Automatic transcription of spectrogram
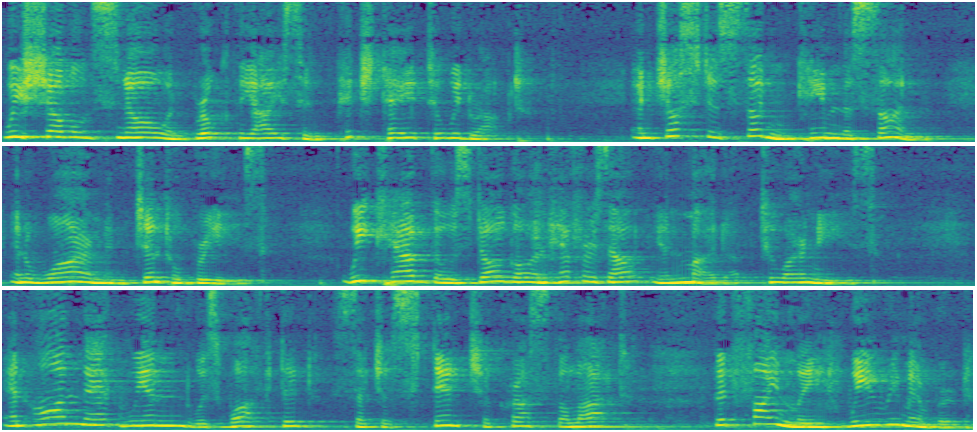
We shoveled snow and broke the ice and pitched hay till we dropped. And just as sudden came the sun and a warm and gentle breeze we calved those doggone heifers out in mud up to our knees. And on that wind was wafted such a stench across the lot that finally we remembered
